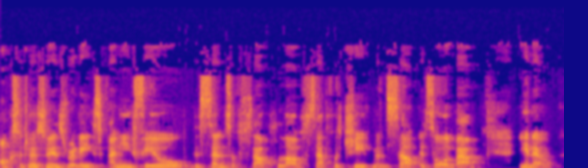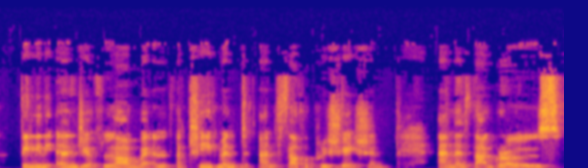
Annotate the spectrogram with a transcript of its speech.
oxytocin is released and you feel the sense of self-love self-achievement self it's all about you know feeling the energy of love and achievement and self-appreciation and as that grows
